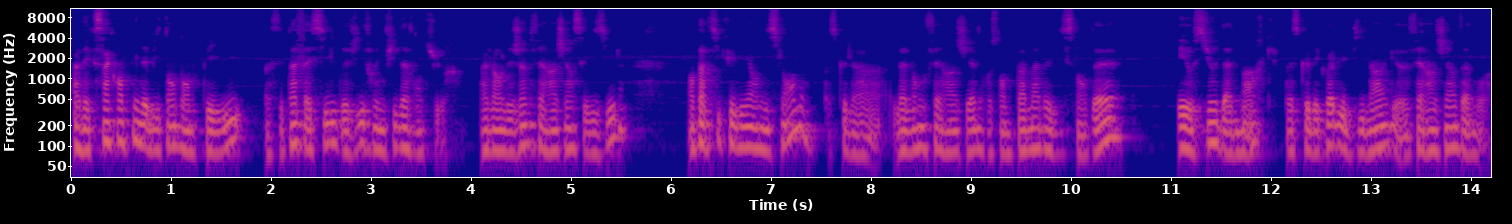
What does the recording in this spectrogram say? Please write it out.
avec 50 000 habitants dans le pays, bah, c'est pas facile de vivre une vie d'aventure. Alors les jeunes féringiens s'exilent, en particulier en Islande, parce que la, la langue féringienne ressemble pas mal à l'islandais, et aussi au Danemark, parce que l'école est bilingue féringien-danois.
